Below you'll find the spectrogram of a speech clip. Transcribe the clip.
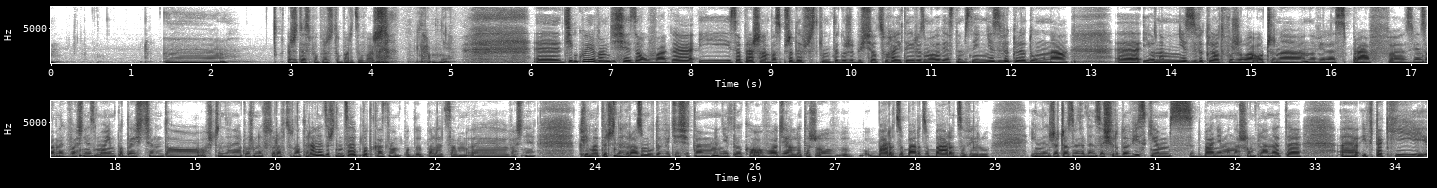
mm, że to jest po prostu bardzo ważne dla mnie. E, Dziękuję Wam dzisiaj za uwagę i zapraszam Was przede wszystkim do tego, żebyście odsłuchali tej rozmowy. Jestem z niej niezwykle dumna e, i ona mi niezwykle otworzyła oczy na, na wiele spraw e, związanych właśnie z moim podejściem do oszczędzania różnych surowców naturalnych. Zresztą cały podcast Wam polecam właśnie klimatycznych rozmów. Dowiecie się tam nie tylko o wodzie, ale też o bardzo, bardzo, bardzo wielu innych rzeczach związanych ze środowiskiem, z dbaniem o naszą planetę i w taki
